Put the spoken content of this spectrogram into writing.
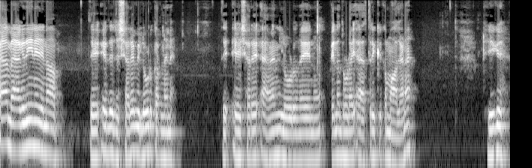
ਇਹ ਮੈਗਜ਼ੀਨ ਹੈ ਜਨਾਬ, ਤੇ ਇਹਦੇ ਚ ਸ਼ਰੇ ਵੀ ਲੋਡ ਕਰਨੇ ਨੇ। ਤੇ ਇਹ ਸ਼ਰੇ ਐਵੇਂ ਨਹੀਂ ਲੋਡ ਹੁੰਦੇ, ਇਹਨੂੰ ਪਹਿਲਾਂ ਥੋੜਾ ਇਸ ਤਰੀਕੇ ਕਮਾ ਲੈਣਾ ਠੀਕ ਹੈ।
